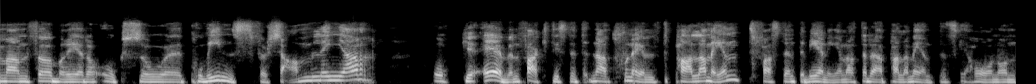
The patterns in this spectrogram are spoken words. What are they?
man förbereder också provinsförsamlingar och eh, även faktiskt ett nationellt parlament fast det är inte meningen att det där parlamentet ska ha någon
